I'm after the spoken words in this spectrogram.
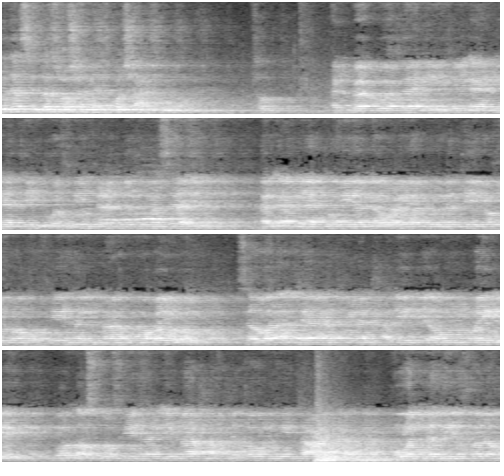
كل درس درس عشان ما يدخلش على الفوز اتفضل الباب الثاني في الآنية وفيه عدة مسائل الآنية هي الأوعية التي يحفظ فيها الماء وغيره سواء كانت من الحديد أو من غيره والأصل فيها الإباحة لقوله تعالى هو الذي خلق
